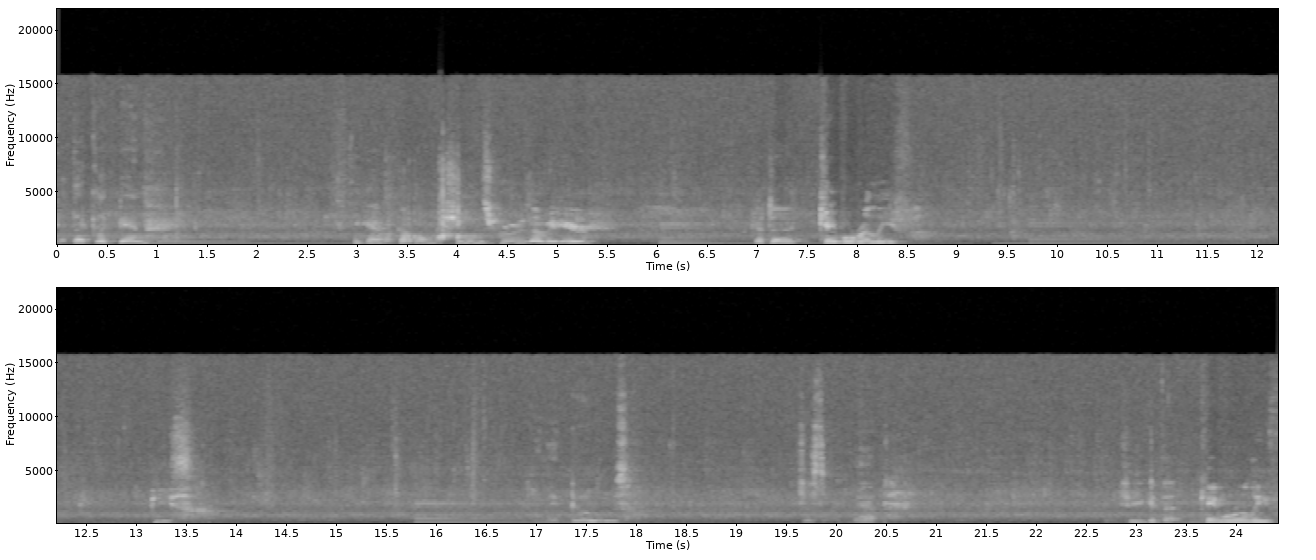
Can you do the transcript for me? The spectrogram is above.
Got that clicked in. I think I have a couple machine screws over here. Got the cable relief piece. And it goes just like that. Make sure you get that cable relief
